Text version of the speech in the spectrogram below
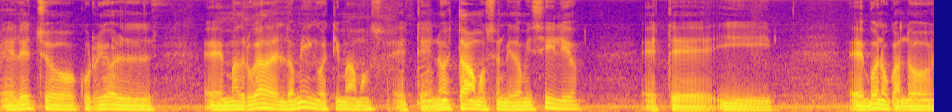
el hecho ocurrió el eh, madrugada del domingo, estimamos. Este, no estábamos en mi domicilio. Este, y eh, bueno, cuando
